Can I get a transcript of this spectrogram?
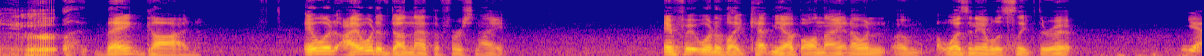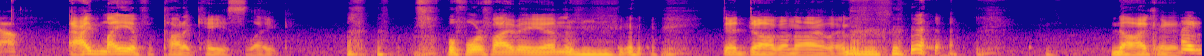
Thank God. It would I would have done that the first night. If it would have like kept me up all night and I wouldn't um, wasn't able to sleep through it. Yeah. I might have caught a case like before 5 a.m. Dead dog on the island. No, I couldn't. I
